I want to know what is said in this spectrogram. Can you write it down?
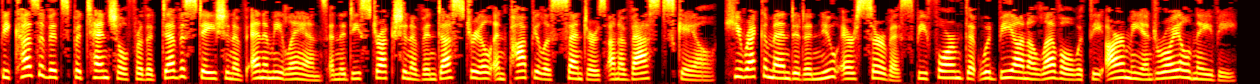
Because of its potential for the devastation of enemy lands and the destruction of industrial and populous centers on a vast scale, he recommended a new air service be formed that would be on a level with the Army and Royal Navy.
